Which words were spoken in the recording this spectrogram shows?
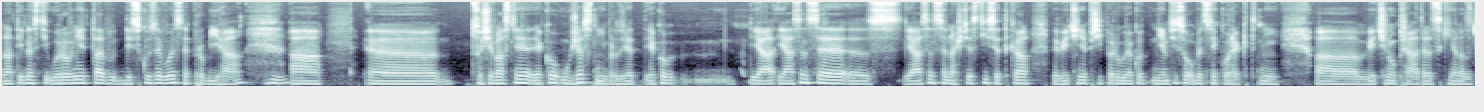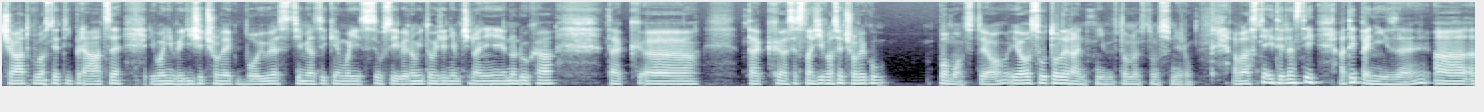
na téhle úrovni ta diskuze vůbec neprobíhá. Hmm. A e, což je vlastně jako úžasný, protože jako já, já, jsem se, já jsem se naštěstí setkal ve většině případů, jako Němci jsou obecně korektní a většinou přátelský a na začátku vlastně té práce, kdy oni vidí, že člověk bojuje s tím jazykem, oni si si vědomí toho, že Němčina není jednoduchá, tak, e, tak se snaží vlastně člověku pomoct, jo? jo, jsou tolerantní v tomhle tom směru. A vlastně i tyhle ty, a ty peníze, a, a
